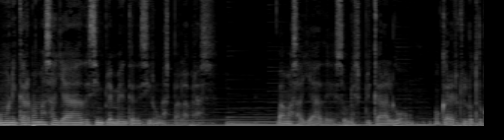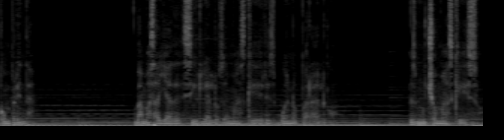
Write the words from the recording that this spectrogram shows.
Comunicar va más allá de simplemente decir unas palabras. Va más allá de solo explicar algo o querer que el otro comprenda. Va más allá de decirle a los demás que eres bueno para algo. Es mucho más que eso.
